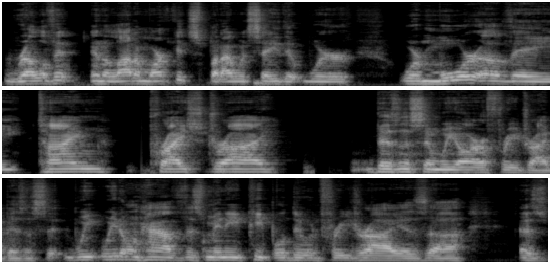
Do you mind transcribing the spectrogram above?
relevant in a lot of markets, but I would say that we're we're more of a time price dry business than we are a free dry business. We we don't have as many people doing free dry as uh, as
